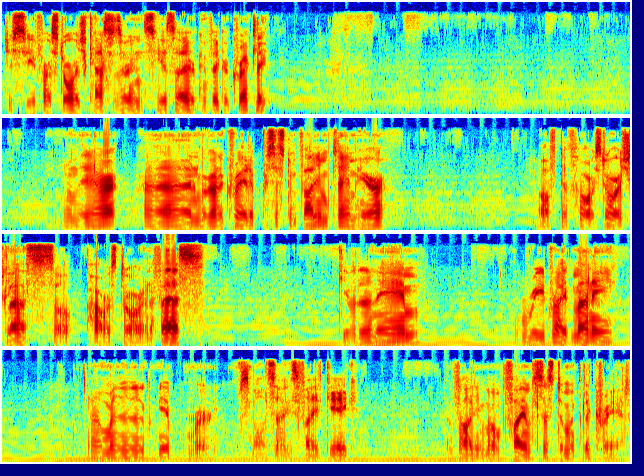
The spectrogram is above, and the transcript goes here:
Just see if our storage classes are in CSI or configured correctly. And they are. And we're going to create a persistent volume claim here of the power storage class. So PowerStore NFS. Give it a name. Read write many. And we'll give really small size 5 gig. A volume of file system and click create.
